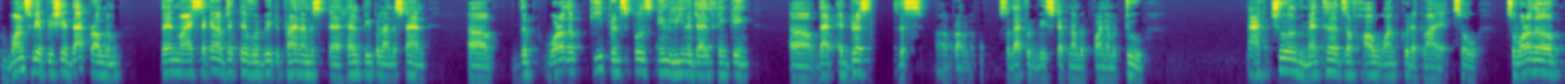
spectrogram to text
once we appreciate that problem, then my second objective would be to try and uh, help people understand uh, the what are the key principles in lean agile thinking uh, that address this uh, problem. So that would be step number point number two. Actual methods of how one could apply it. So so what are the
